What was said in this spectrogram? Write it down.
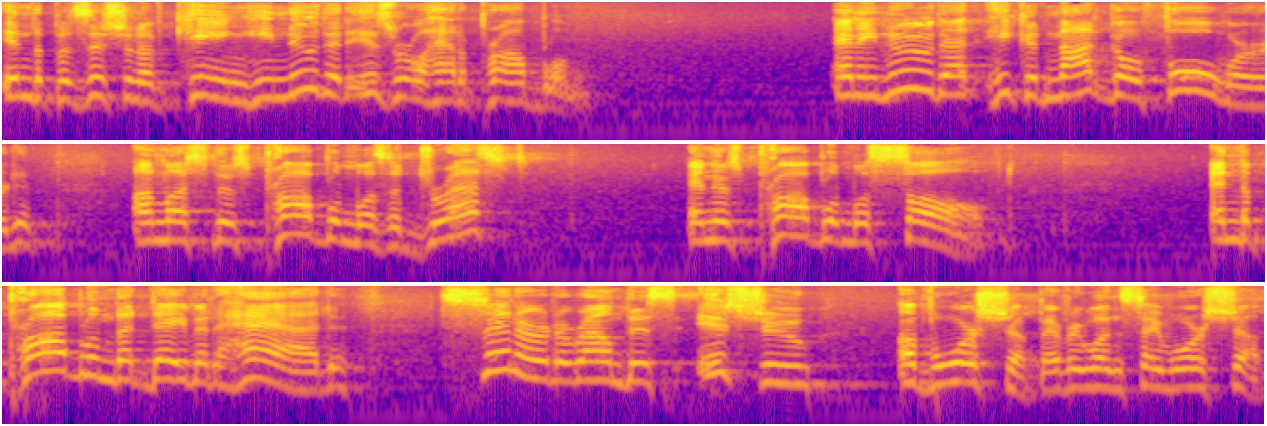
in the position of king, he knew that Israel had a problem. And he knew that he could not go forward unless this problem was addressed and this problem was solved. And the problem that David had centered around this issue of worship. Everyone say worship.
